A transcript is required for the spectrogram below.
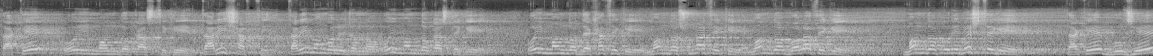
তাকে ওই মন্দ কাজ থেকে, তারই স্বার্থে, তারই মঙ্গলের জন্য ওই মন্দ কাজ থেকে, ওই মন্দ দেখা থেকে, মন্দ শোনা থেকে, মন্দ বলা থেকে, মন্দ পরিবেশ থেকে তাকে বুঝে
